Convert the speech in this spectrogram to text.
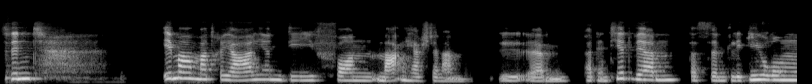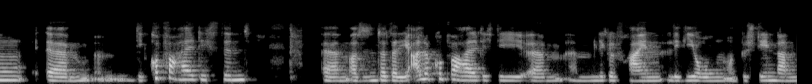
sind immer Materialien, die von Markenherstellern ähm, patentiert werden. Das sind Legierungen, ähm, die kupferhaltig sind. Ähm, also sind tatsächlich alle kupferhaltig, die ähm, ähm, nickelfreien Legierungen und bestehen dann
